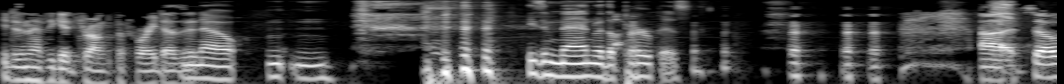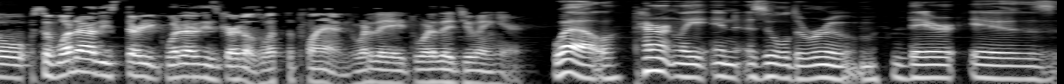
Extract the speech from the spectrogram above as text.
He doesn't have to get drunk before he does it. No. He's a man with a purpose. Uh, so, so what are these thirty? What are these girdles? What's the plan? What are they? What are they doing here? Well, apparently in Uzuldaroum, there is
